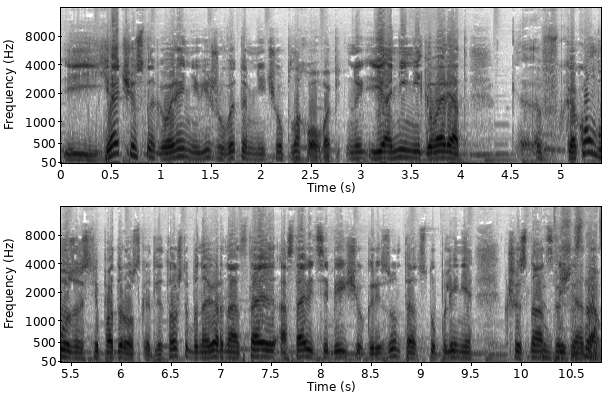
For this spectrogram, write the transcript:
И я, честно говоря, не вижу в этом ничего плохого. Ну, И они не говорят, в каком возрасте подростка, для того, чтобы, наверное, отставить, оставить себе еще горизонты отступления к 16 До 16, годам.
